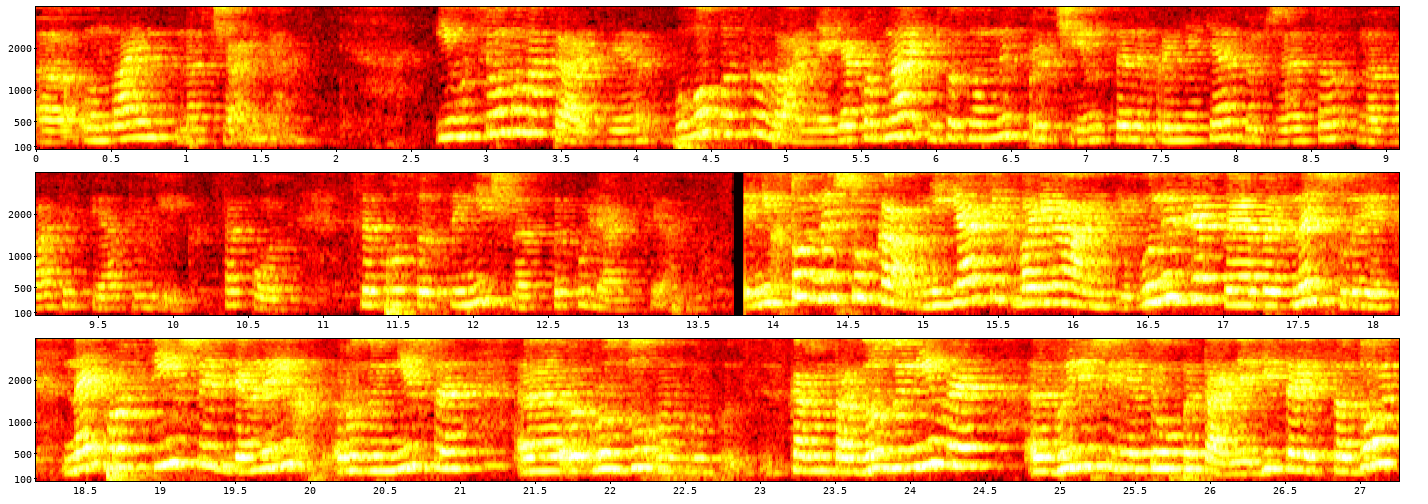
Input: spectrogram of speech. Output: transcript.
е, онлайн навчання. І у цьому наказі було посилання як одна із основних причин це неприйняття бюджету на 25 рік. Так от, це просто цинічна спекуляція. Ніхто не шукав ніяких варіантів. Вони для себе знайшли найпростіше для них розумніше, е, розу, скажімо так, зрозуміле вирішення цього питання. Дітей в садок,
